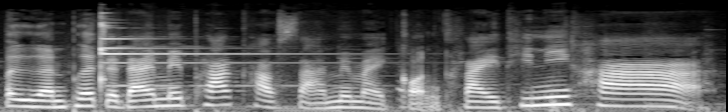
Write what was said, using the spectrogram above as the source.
เตือน เพื่อจะได้ไม่พลาดข่าวสารใหม่ๆก่อนใครที่นี่ค่ะ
